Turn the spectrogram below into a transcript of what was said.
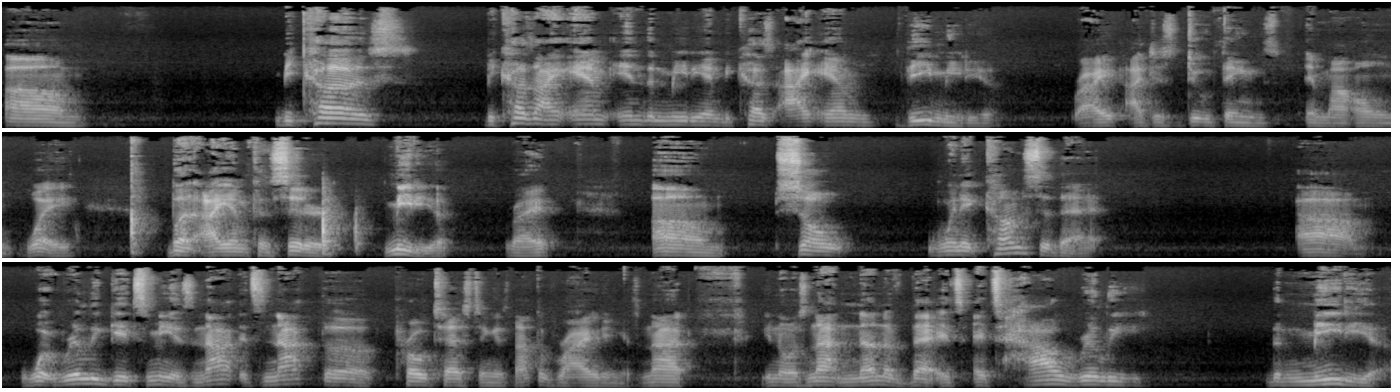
Um, because because I am in the media and because I am the media, right? I just do things in my own way, but I am considered media, right? Um, so when it comes to that, um, what really gets me is not it's not the protesting, it's not the rioting, it's not you know, it's not none of that. It's it's how really the media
